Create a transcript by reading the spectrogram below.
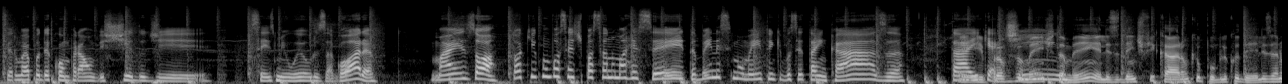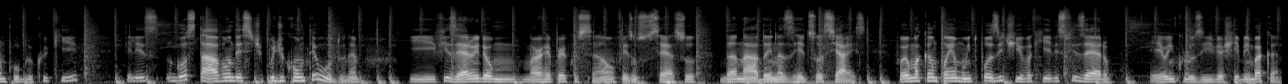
Você não vai poder comprar um vestido de 6 mil euros agora, mas ó, tô aqui com você te passando uma receita, bem nesse momento em que você tá em casa, tá aí E quietinho. provavelmente também eles identificaram que o público deles era um público que eles gostavam desse tipo de conteúdo, né? E fizeram e deu maior repercussão, fez um sucesso danado aí nas redes sociais. Foi uma campanha muito positiva que eles fizeram. Eu, inclusive, achei bem bacana.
